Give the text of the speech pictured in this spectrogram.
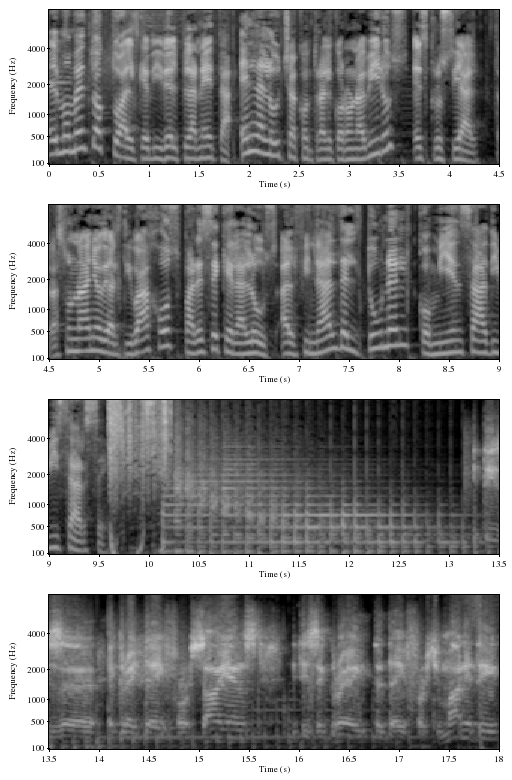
El momento actual que vive el planeta en la lucha contra el coronavirus es crucial. Tras un año de altibajos, parece que la luz al final del túnel comienza a divisarse. It is a, a great day for science. It is a great day for humanity.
